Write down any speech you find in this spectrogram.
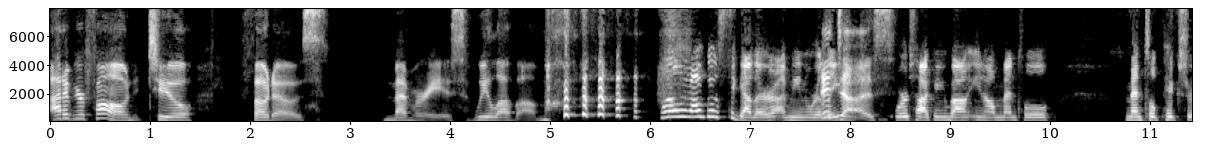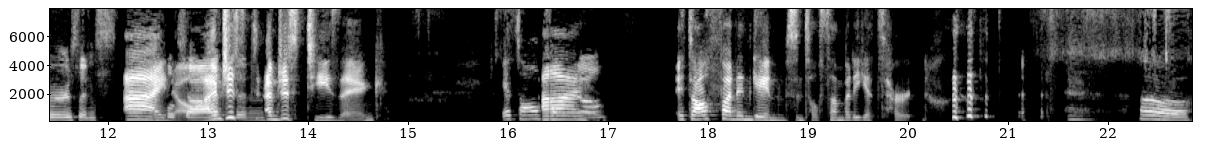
out of your phone to photos, memories. We love them. Well, it all goes together. I mean, really, it does. we're talking about you know mental mental pictures and I know. I'm just and- I'm just teasing. it's all fun I- it's all fun and games until somebody gets hurt. oh,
